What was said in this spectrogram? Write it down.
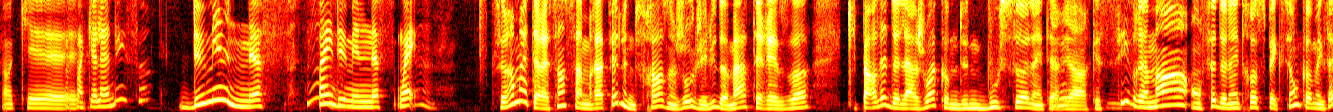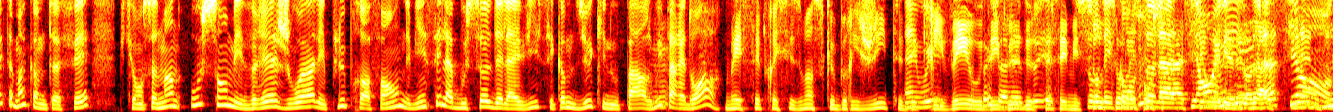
Donc, euh, Ça, c'est en quelle année, ça? 2009, fin 2009. Ouais. C'est vraiment intéressant. Ça me rappelle une phrase un jour que j'ai lue de Mère Teresa qui parlait de la joie comme d'une boussole intérieure. Que si vraiment on fait de l'introspection, comme exactement comme tu as fait, puis qu'on se demande où sont mes vraies joies les plus profondes, eh bien, c'est la boussole de la vie. C'est comme Dieu qui nous parle. Oui, par Édouard? Mais c'est précisément ce que Brigitte Eh oui, décrivait au début de cette émission Sur les consolations et les dynamique. Donc,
